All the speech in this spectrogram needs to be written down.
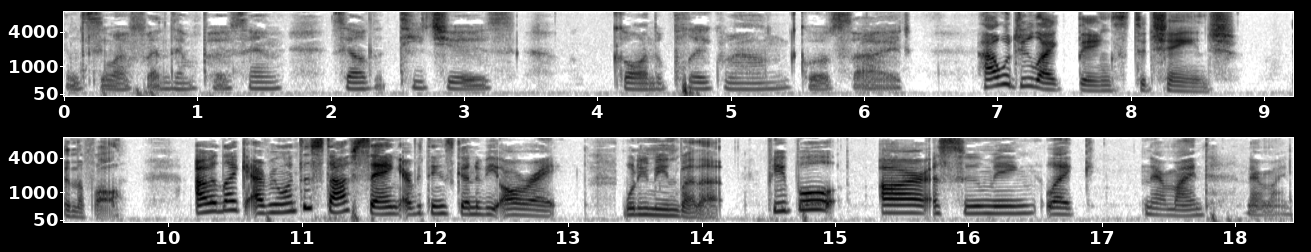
and see my friends in person, see all the teachers, go on the playground, go outside. How would you like things to change in the fall? I would like everyone to stop saying everything's going to be all right. What do you mean by that? People are assuming, like, never mind, never mind.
